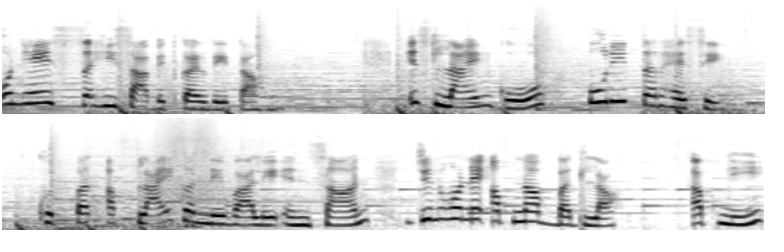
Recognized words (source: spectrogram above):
उन्हें सही साबित कर देता हूँ। इस लाइन को पूरी तरह से खुद पर अप्लाई करने वाले इंसान जिन्होंने अपना बदला, अपनी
